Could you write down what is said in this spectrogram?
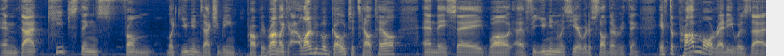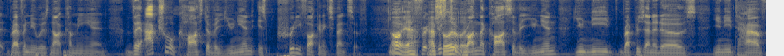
and that keeps things from like unions actually being properly run. Like a lot of people go to Telltale and they say, "Well, if a union was here, it would have solved everything." If the problem already was that revenue was not coming in, the actual cost of a union is pretty fucking expensive. Oh yeah, For, Just to run the cost of a union, you need representatives. You need to have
